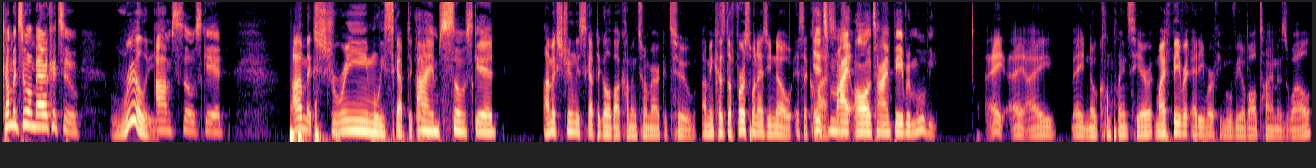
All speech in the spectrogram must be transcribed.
Coming to America too. Really? I'm so scared. I'm extremely skeptical. I am so scared. I'm extremely skeptical about coming to America too. I mean, because the first one, as you know, is a classic. It's my all-time favorite movie. hey, hey, I, hey, no complaints here. My favorite Eddie Murphy movie of all time as well.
